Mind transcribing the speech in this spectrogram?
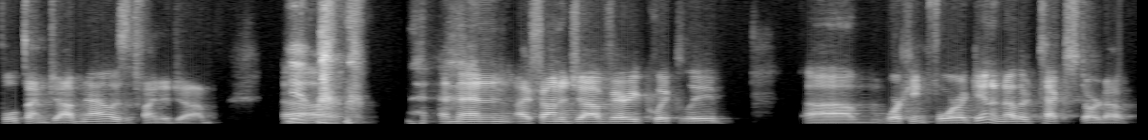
full-time job now is to find a job. Yeah. Uh, and then I found a job very quickly um, working for, again, another tech startup.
